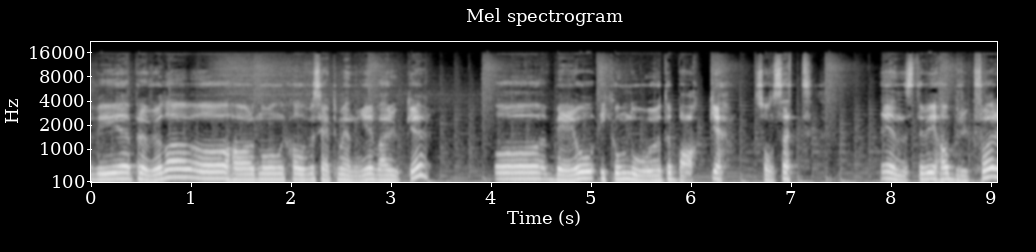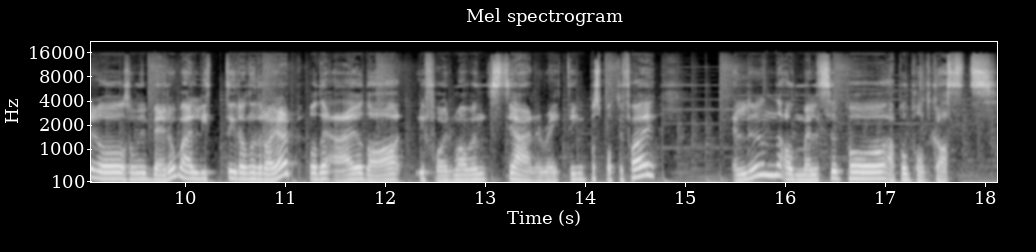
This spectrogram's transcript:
vi prøver jo da å ha noen kvalifiserte meninger hver uke, og ber jo ikke om noe tilbake, sånn sett. Det eneste vi har bruk for, og som vi ber om, er litt drahjelp, og det er jo da i form av en stjernerating på Spotify, eller en anmeldelse på Apple Podcasts.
